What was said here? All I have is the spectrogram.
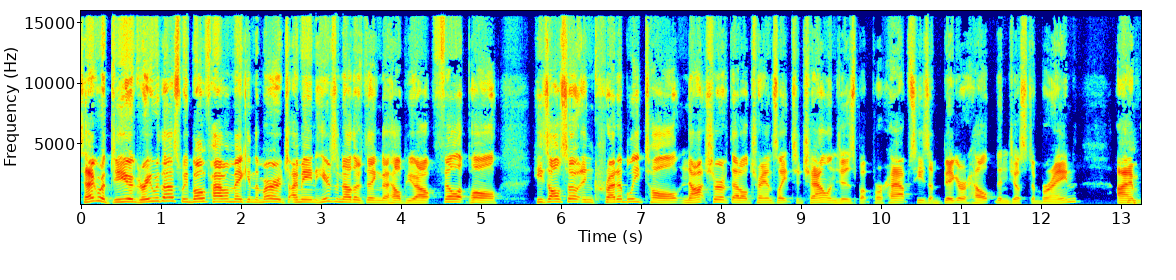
Tegwyth, do you agree with us? We both have him making the merge. I mean, here's another thing to help you out. Philip Paul, he's also incredibly tall. Not sure if that'll translate to challenges, but perhaps he's a bigger help than just a brain. I'm hmm.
